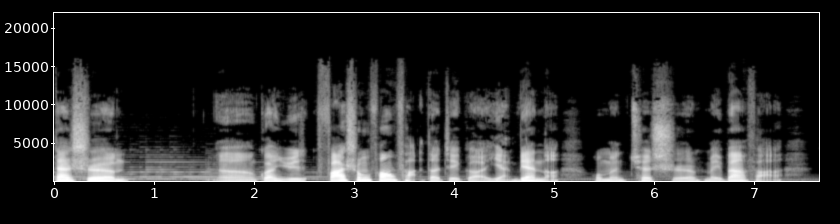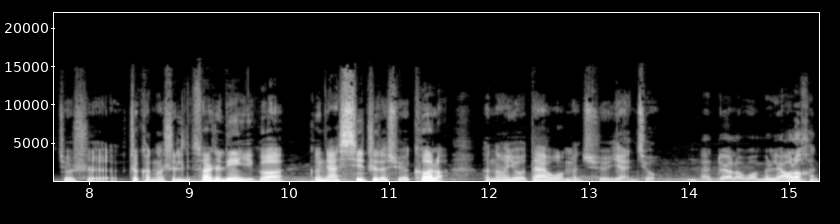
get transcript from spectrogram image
但是，嗯，关于发声方法的这个演变呢，我们确实没办法，就是这可能是算是另一个更加细致的学科了。可能有待我们去研究。哎，对了，我们聊了很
